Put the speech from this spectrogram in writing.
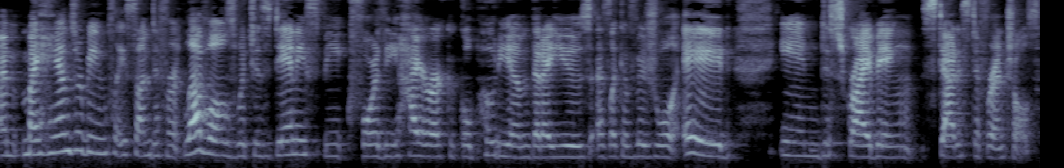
I'm, my hands are being placed on different levels, which is Dani speak for the hierarchical podium that I use as like a visual aid in describing status differentials.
